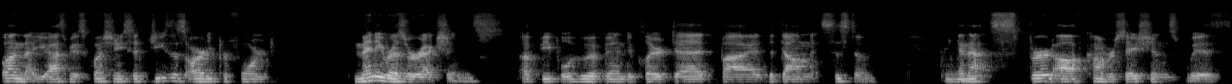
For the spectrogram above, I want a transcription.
fun that you asked me this question. He said Jesus already performed many resurrections of people who have been declared dead by the dominant system. Mm-hmm. And that spurred off conversations with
